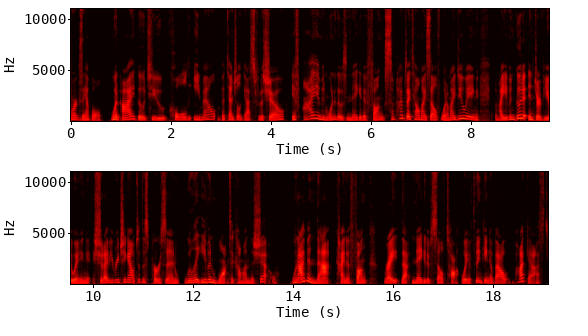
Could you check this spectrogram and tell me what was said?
For example, when I go to cold email potential guest for the show, if I am in one of those negative funks, sometimes I tell myself, What am I doing? Am I even good at interviewing? Should I be reaching out to this person? Will they even want to come on the show? When I'm in that kind of funk, right, that negative self talk way of thinking about the podcast,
